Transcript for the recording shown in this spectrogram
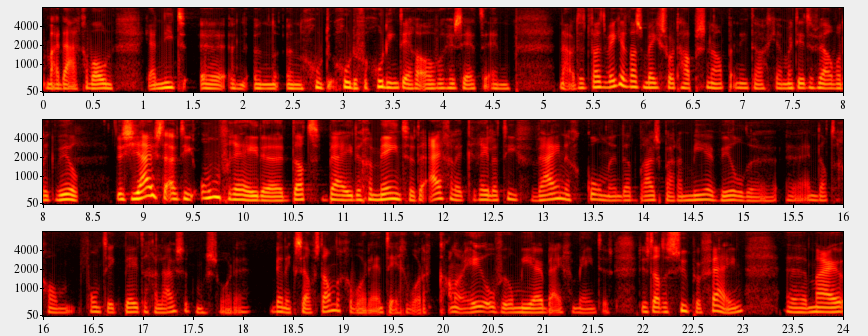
Maar daar gewoon ja, niet eh, een, een, een goed, goede vergoeding tegenover gezet. En nou, dat was, weet je, het was een beetje een soort hapsnap. En ik dacht, ja, maar dit is wel wat ik wil. Dus juist uit die onvrede dat bij de gemeente er eigenlijk relatief weinig kon en dat bruidsparen meer wilden eh, en dat er gewoon, vond ik, beter geluisterd moest worden, ben ik zelfstandig geworden. En tegenwoordig kan er heel veel meer bij gemeentes. Dus dat is super fijn. Eh, maar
